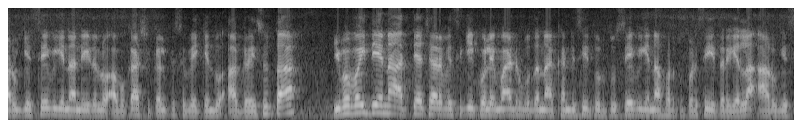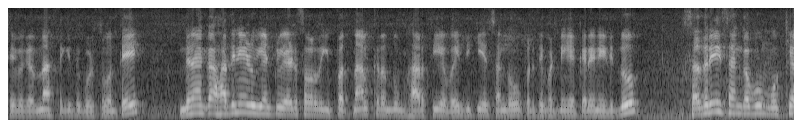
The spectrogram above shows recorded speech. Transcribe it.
ಆರೋಗ್ಯ ಸೇವೆಯನ್ನು ನೀಡಲು ಅವಕಾಶ ಕಲ್ಪಿಸಬೇಕೆಂದು ಆಗ್ರಹಿಸುತ್ತಾ, ಯುವ ವೈದ್ಯನ ಅತ್ಯಾಚಾರವೆಸಗಿ ಕೊಲೆ ಮಾಡಿರುವುದನ್ನು ಖಂಡಿಸಿ ತುರ್ತು ಸೇವೆಯನ್ನು ಹೊರತುಪಡಿಸಿ ಇತರ ಎಲ್ಲ ಆರೋಗ್ಯ ಸೇವೆಗಳನ್ನು ಸ್ಥಗಿತಗೊಳಿಸುವಂತೆ, ದಿನಾಂಕ ಹದಿನೇಳು ಎಂಟು ಎರಡು ಸಾವಿರದ ಇಪ್ಪತ್ನಾಲ್ಕರಂದು ಭಾರತೀಯ ವೈದ್ಯಕೀಯ ಸಂಘವು ಪ್ರತಿಭಟನೆಗೆ ಕರೆ ನೀಡಿದ್ದು, ಸದರಿ ಸಂಘವು ಮುಖ್ಯ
